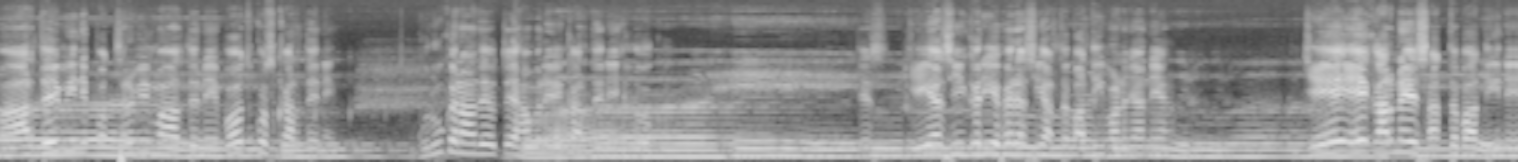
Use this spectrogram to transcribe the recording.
ਮਾਰਦੇ ਵੀ ਨੇ ਪੱਥਰ ਵੀ ਮਾਰਦੇ ਨੇ ਬਹੁਤ ਕੁਝ ਕਰਦੇ ਨੇ। ਗੁਰੂ ਘਰਾਂ ਦੇ ਉੱਤੇ ਹਮਲੇ ਕਰਦੇ ਨੇ ਇਹ ਲੋਕ। ਜੇ ਅਸੀਂ ਕਰੀਏ ਫਿਰ ਅਸੀਂ ਅੱਤਵਾਦੀ ਬਣ ਜਾਂਦੇ ਆ ਜੇ ਇਹ ਕਰਨ ਇਹ ਸੱਤਵਾਦੀ ਨੇ,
